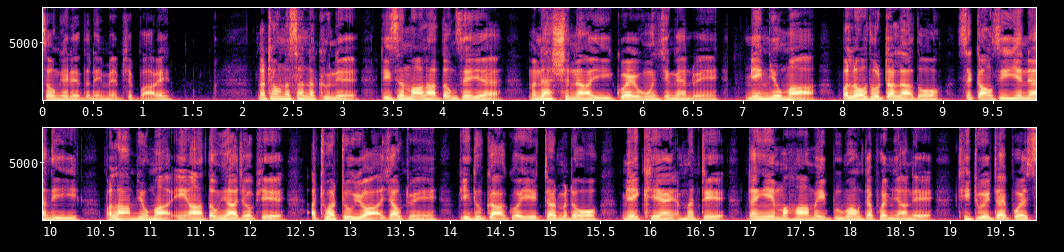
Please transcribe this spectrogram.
ဆုံးခဲ့တဲ့တဲ့နေပဲဖြစ်ပါတယ်။2022ခုနှစ်ဒီဇင်ဘာလ30ရက်မနက်၈နာရီခွဲဝန်းကျင်ခန့်တွင်မြိတ်မြို့မှပလောတို့တက်လာသောစစ်ကောင်စီရင်နှန်းသည်ပလာမြို့မှအင်အား300ကျော်ဖြင့်အထွတ်တူရွာအရောက်တွင်ပြည်သူ့ကာကွယ်ရေးတပ်မတော်မြိတ်ခရိုင်အမှတ်1တန်ရင်မဟာမိတ်ပူးပေါင်းတပ်ဖွဲ့များနဲ့ထိတွေ့တိုက်ပွဲစ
